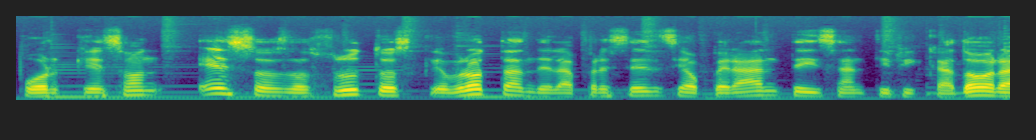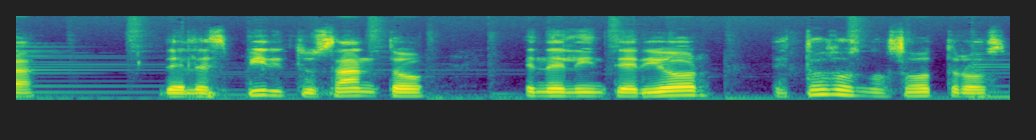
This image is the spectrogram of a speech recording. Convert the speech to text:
porque son esos los frutos que brotan de la presencia operante y santificadora del Espíritu Santo en el interior de todos nosotros,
